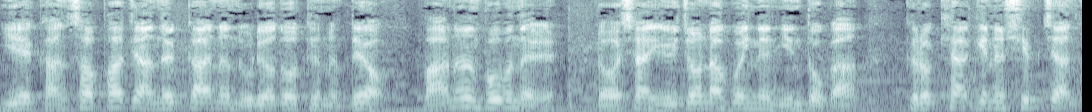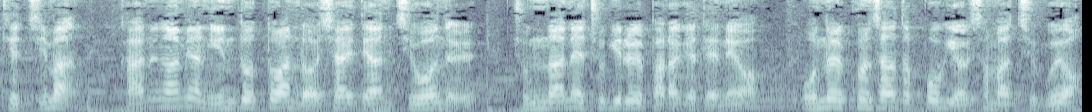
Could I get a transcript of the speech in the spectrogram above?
이에 간섭하지 않을까 하는 우려도 드는데요. 많은 부분을 러시아에 의존하고 있는 인도가 그렇게 하기는 쉽지 않겠지만 가능하면 인도 또한 러시아에 대한 지원을 중단해 주기를 바라게 되네요. 오늘 군사 돋보기 여기서 마치고요.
